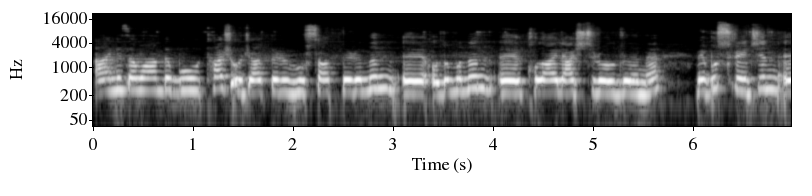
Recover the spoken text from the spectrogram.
aynı zamanda bu taş ocakları ruhsatlarının e, alımının e, kolaylaştırıldığını ve bu sürecin e,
